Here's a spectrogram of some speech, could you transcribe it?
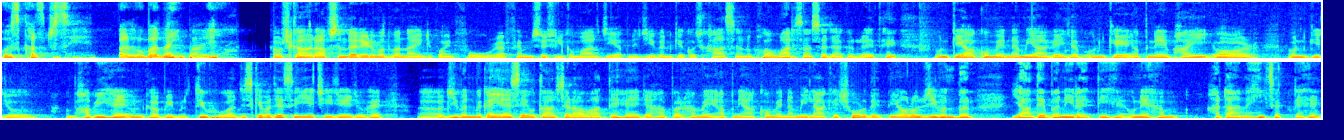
उस कष्ट से उबर नहीं पाए। नमस्कार, आप सुन रहे रेडियो मधुबन 90.4 एफएम सुशील कुमार जी अपने जीवन के कुछ खास अनुभव हमारे साथ सजा कर रहे थे। उनकी आँखों में नमी आ गई जब उनके अपने भाई और उनकी जो भाभी हैं, उनका भी मृत्यु हुआ, जिसकी वजह से ये चीज़ें जो है जीवन में कई ऐसे उतार चढ़ाव आते हैं जहाँ पर हमें अपनी आँखों में नमी ला छोड़ देती हैं और जीवन भर यादें बनी रहती हैं, उन्हें हम हटा नहीं सकते हैं।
